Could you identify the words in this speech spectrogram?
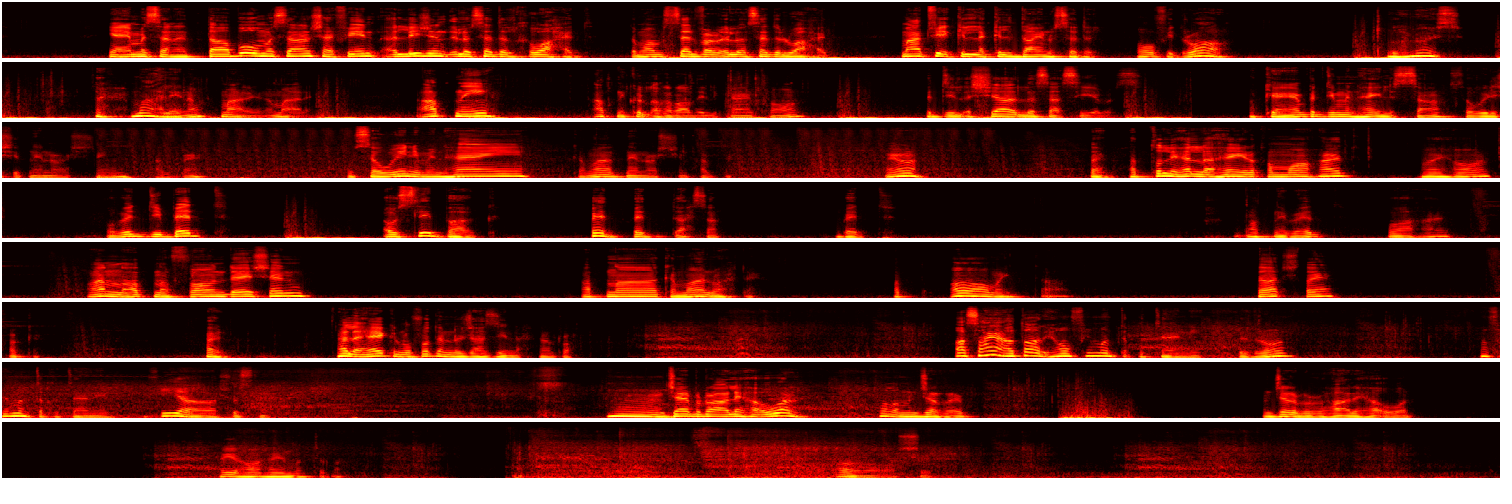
يعني مثلا التابو مثلا شايفين ال legend له saddle واحد تمام؟ ال silver له saddle واحد. ما عاد في كله كل dino saddle. أوه في دروا والله nice طيب ما علينا ما علينا ما علينا. عطني عطني كل أغراضي اللي كانت هون. بدي الأشياء الأساسية بس. okay بدي من هاي لسه. سوي لي شي 22 حبة. وسوي لي من هاي كمان 22 حبة. أيوه. طيب حط لي هلا هاي رقم واحد. هاي هون. وبدي bed أو sleeping bag bed bed أحسن. bed عطني bed واحد. عنا عطنا foundation عطنا كمان واحدة حط oh my god touch طيب. okay. حلو. هلا هيك المفروض إنه جاهزين إحنا نروح. آه صحيح عطاري هون في منطقة تانية. تدرون؟ هون في منطقة تانية. فيها شو اسمه؟ مم، جرب نروح عليها أول؟ والله بنجرب بنجرب نروح عليها أول. هي هون هي المنطقة. أوه شيت.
